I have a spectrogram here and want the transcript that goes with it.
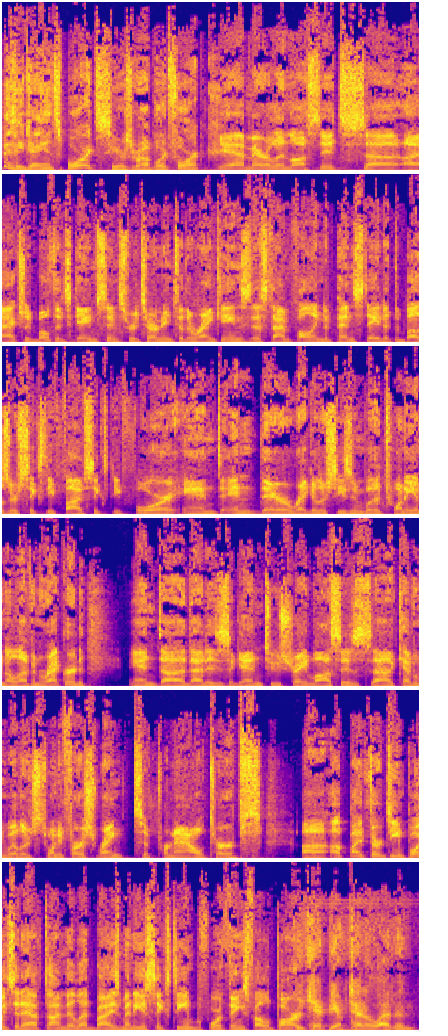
Busy day in sports. Here's Rob Woodfork. Yeah, Maryland lost its, uh, uh, actually both its games since returning to the rankings, this time falling to Penn State at the buzzer 65 64 and end their regular season with a 20 and 11 record. And uh, that is, again, two straight losses. Uh, Kevin Willard's 21st ranked for now, Terps. Uh, up by 13 points at halftime. They led by as many as 16 before things fell apart. You can't be up 10 11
